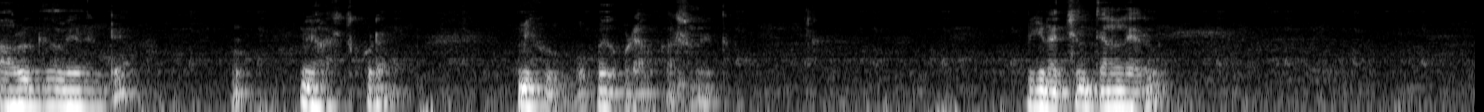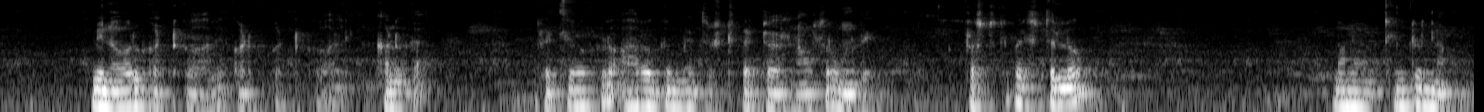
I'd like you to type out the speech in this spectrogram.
ఆరోగ్యం లేదంటే మీ ఆస్తి కూడా మీకు ఉపయోగపడే అవకాశం లేదు. మీకు నచ్చింది తినలేరు. మీ నోరు కట్టుకోవాలి కడుపు కట్టుకోవాలి. కనుక ప్రతి ఒక్కరూ ఆరోగ్యం మీద దృష్టి పెట్టాల్సిన అవసరం ఉంది ప్రస్తుత పరిస్థితుల్లో మనం తింటున్నాం.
